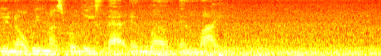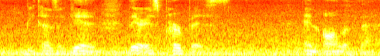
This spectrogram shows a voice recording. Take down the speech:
You know, we must release that in love and light because again, there is purpose in all of that.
